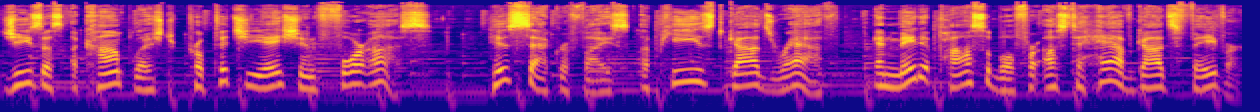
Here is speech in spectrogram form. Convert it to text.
Jesus accomplished propitiation for us. His sacrifice appeased God's wrath and made it possible for us to have God's favor.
